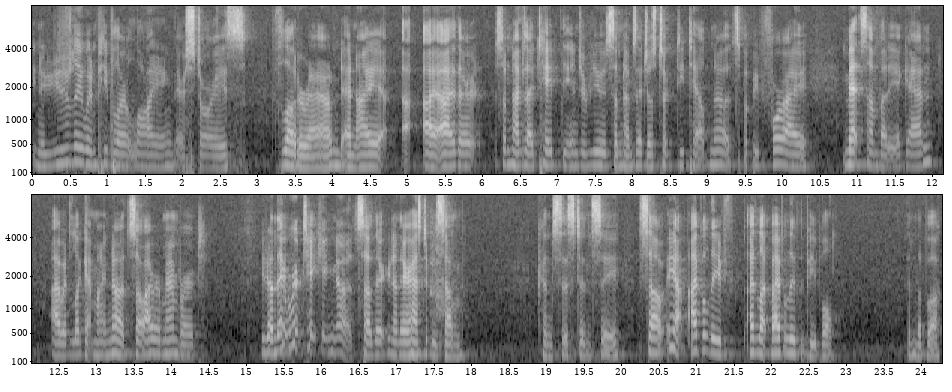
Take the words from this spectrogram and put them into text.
You know, usually when people are lying, their stories float around, and I, I either sometimes I taped the interviews, sometimes I just took detailed notes. But before I met somebody again, I would look at my notes, so I remembered you know, they weren't taking notes. So there, you know, there has to be some consistency. So yeah, I believe I, I believe the people in the book.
